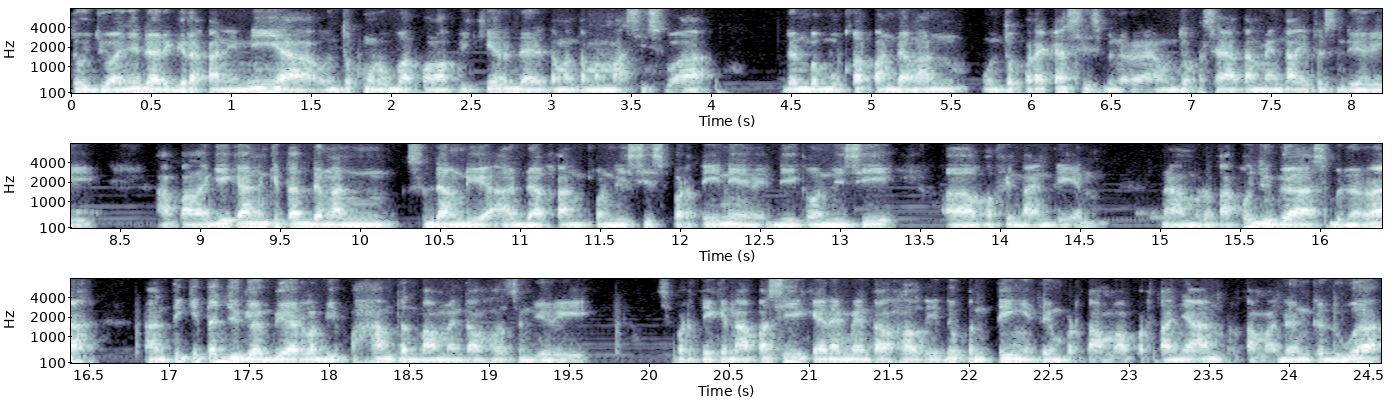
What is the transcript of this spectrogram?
tujuannya dari gerakan ini ya untuk merubah pola pikir dari teman-teman mahasiswa dan membuka pandangan untuk mereka sih sebenarnya untuk kesehatan mental itu sendiri apalagi kan kita dengan sedang diadakan kondisi seperti ini di kondisi uh, eh, COVID-19. Nah, menurut aku juga sebenarnya nanti kita juga biar lebih paham tentang mental health sendiri. Seperti kenapa sih karena mental health itu penting itu yang pertama, pertanyaan pertama dan kedua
